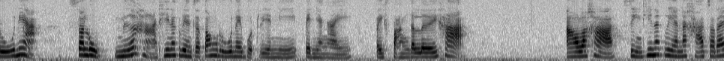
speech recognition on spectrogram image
รู้เนี่ยสรุปเนื้อหาที่นักเรียนจะต้องรู้ในบทเรียนนี้เป็นยังไงไปฟังกันเลยค่ะ เอาละค่ะ สิ่งที่นักเรียนนะคะจะได้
